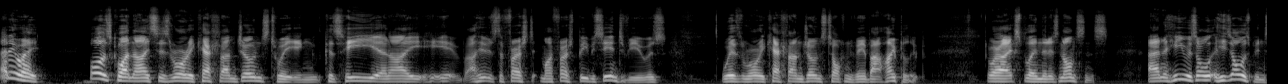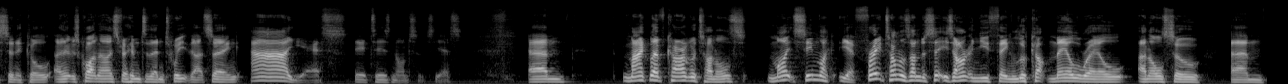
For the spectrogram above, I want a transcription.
Anyway, what was quite nice is Rory Cellan Jones tweeting because he and I he, he was the first my first BBC interview was with Rory Cellan Jones talking to me about Hyperloop, where I explained that it's nonsense. And he was all, he's always been cynical, and it was quite nice for him to then tweet that saying, "Ah, yes, it is nonsense. Yes, um, maglev cargo tunnels might seem like yeah, freight tunnels under cities aren't a new thing. Look up mail rail and also um,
